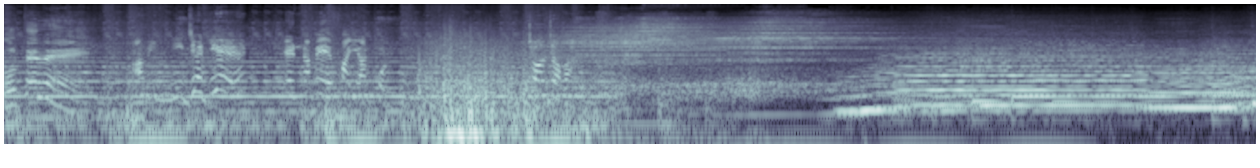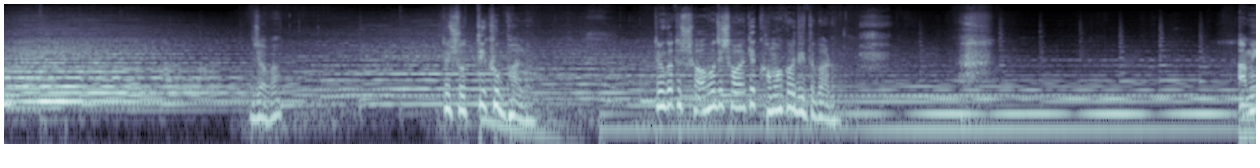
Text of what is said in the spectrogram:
বলতে নেই। আমি নিজে গিয়ে এর নামে এফআইআর করব। চল জবা জবা তুমি সত্যি খুব ভালো। তুমি কত সহজে সবাইকে ক্ষমা করে দিতে পারো। আমি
